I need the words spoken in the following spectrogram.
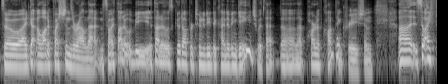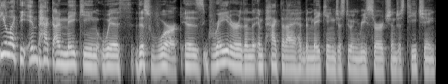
So I'd gotten a lot of questions around that, and so I thought it would be, I thought it was a good opportunity to kind of engage with that uh, that part of content creation. Uh, so I feel like the impact I'm making with this work is greater than the impact that I had been making just doing research and just teaching.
